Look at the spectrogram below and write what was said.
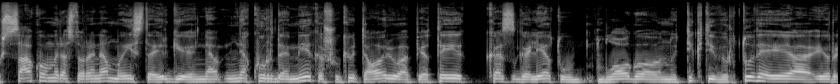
užsakom restorane maistą irgi ne, nekurdami kažkokių teorijų apie tai, kas galėtų blogo nutikti virtuvėje ir,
